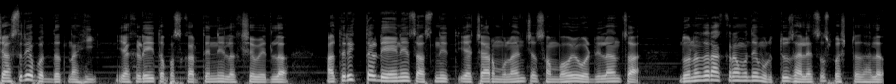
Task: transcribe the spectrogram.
शास्त्रीय पद्धत नाही? याकडेही तपासकर्त्यांनी लक्ष वेधलं. अतिरिक्त डी एन ए चाचणीत या चार मुलांच्या संभाव्य वडिलांचा दोन हजार अकरामध्ये मृत्यू झाल्याचं स्पष्ट झालं.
